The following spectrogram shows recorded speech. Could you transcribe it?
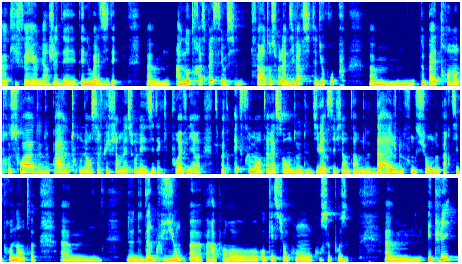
euh, qui fait émerger des, nouvelles idées. Euh, un autre aspect, c'est aussi faire attention à la diversité du groupe, de pas être en entre-soi, de ne pas tourner en circuit fermé sur les idées qui pourraient venir. Ça peut être extrêmement intéressant de, diversifier en termes d'âge, de fonction, de parties prenantes. d'inclusion par rapport aux, questions qu'on se pose. et puis,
